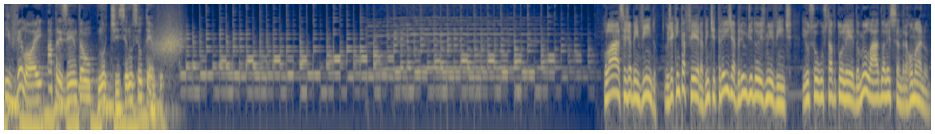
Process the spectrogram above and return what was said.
e Veloy apresentam Notícia no seu tempo. Olá, seja bem-vindo. Hoje é quinta-feira, 23 de abril de 2020. Eu sou Gustavo Toledo, ao meu lado, Alessandra Romano.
